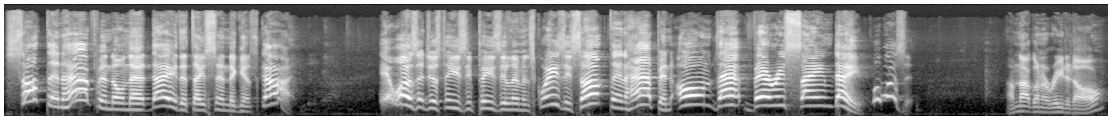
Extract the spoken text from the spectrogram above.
something happened on that day that they sinned against God. It wasn't just easy peasy lemon squeezy. Something happened on that very same day. What was it? I'm not going to read it all,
